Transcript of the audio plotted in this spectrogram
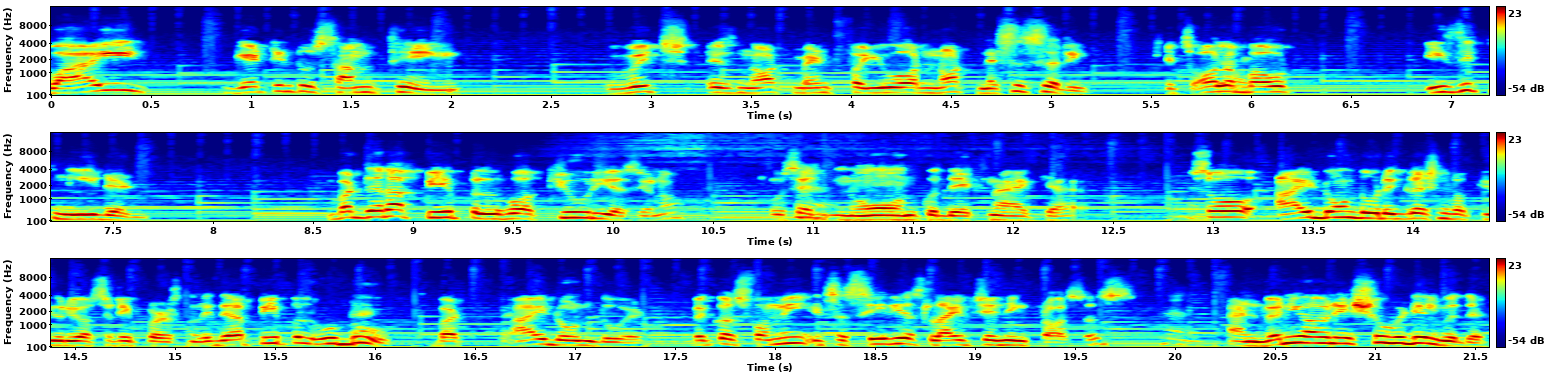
why get into something which is not meant for you are not necessary it's all about is it needed but there are people who are curious you know उसे नो उनको देखना है क्या? है so I don't do regression for curiosity personally. There are people who do, but I don't do it because for me it's a serious life changing process. Hmm. And when you have an issue, we deal with it.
